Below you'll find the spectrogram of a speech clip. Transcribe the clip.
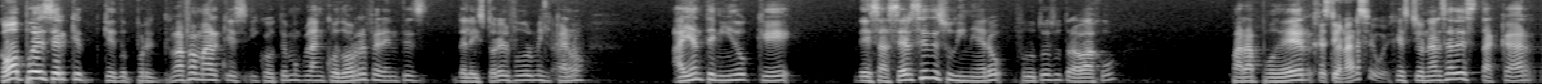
¿Cómo puede ser que, que por Rafa Márquez y Cuauhtémoc Blanco, dos referentes de la historia del fútbol mexicano, hayan tenido que deshacerse de su dinero, fruto de su trabajo, para poder Gestionarse, güey. gestionarse a destacar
